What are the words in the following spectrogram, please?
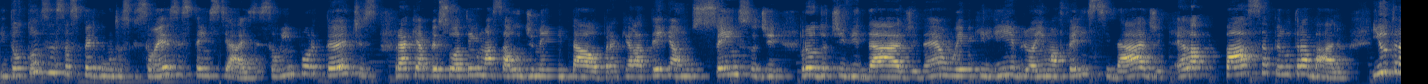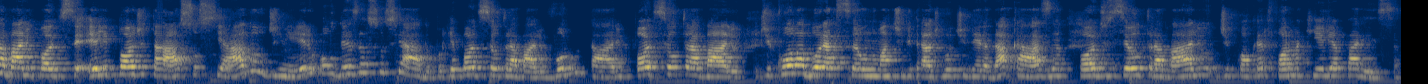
Então todas essas perguntas que são existenciais e são importantes para que que a pessoa tenha uma saúde mental, para que ela tenha um senso de produtividade, né, um equilíbrio aí, uma felicidade, ela passa pelo trabalho. E o trabalho pode ser, ele pode estar associado ao dinheiro ou desassociado, porque pode ser o trabalho voluntário, pode ser o trabalho de colaboração numa atividade rotineira da casa, pode ser o trabalho de qualquer forma que ele apareça.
